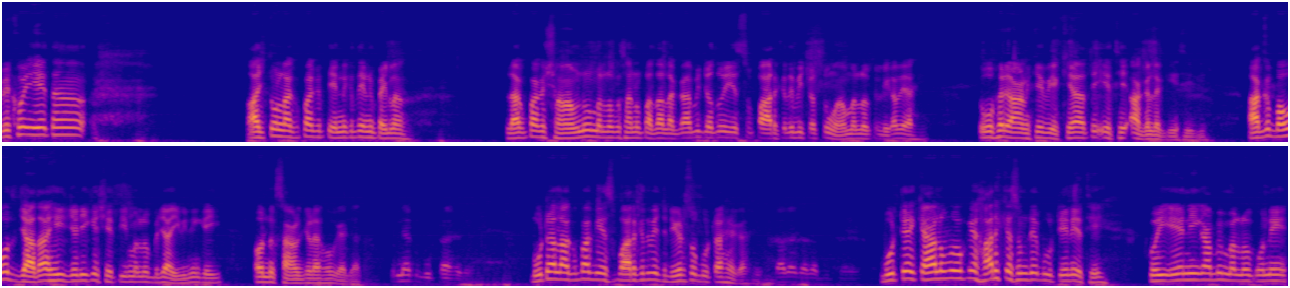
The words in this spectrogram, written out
ਵੇਖੋ ਇਹ ਤਾਂ ਅੱਜ ਤੋਂ ਲਗਭਗ 3 ਕੁ ਦਿਨ ਪਹਿਲਾਂ ਲਗਭਗ ਸ਼ਾਮ ਨੂੰ ਮਤਲਬ ਕਿ ਸਾਨੂੰ ਪਤਾ ਲੱਗਾ ਵੀ ਜਦੋਂ ਇਸ ਪਾਰਕ ਦੇ ਵਿੱਚੋਂ ਧੂਆਂ ਮਤਲਬ ਕਿ ਨਿਕਲਿਆ ਸੀ ਉਹ ਫਿਰ ਆਣ ਕੇ ਵੇਖਿਆ ਤੇ ਇੱਥੇ ਅੱਗ ਲੱਗੀ ਸੀ ਜੀ। ਅੱਗ ਬਹੁਤ ਜ਼ਿਆਦਾ ਸੀ ਜਿਹੜੀ ਕਿ ਛੇਤੀ ਮਤਲਬ ਬੁਝਾਈ ਵੀ ਨਹੀਂ ਗਈ ਔਰ ਨੁਕਸਾਨ ਜਿਹੜਾ ਹੋ ਗਿਆ ਜ਼ਿਆਦਾ। ਕਿੰਨਾ ਕੁ ਬੂਟਾ ਹੈਗਾ? ਬੂਟਾ ਲਗਭਗ ਇਸ ਪਾਰਕ ਦੇ ਵਿੱਚ 150 ਬੂਟਾ ਹੈਗਾ ਸੀ। ਜ਼ਿਆਦਾ ਜ਼ਿਆਦਾ ਬੂਟਾ ਕਹਿ ਲਵੋ ਕਿ ਹਰ ਕਿਸਮ ਦੇ ਬੂਟੇ ਨੇ ਇੱਥੇ। ਕੋਈ ਇਹ ਨਹੀਂਗਾ ਵੀ ਮਤਲਬ ਉਹਨੇ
